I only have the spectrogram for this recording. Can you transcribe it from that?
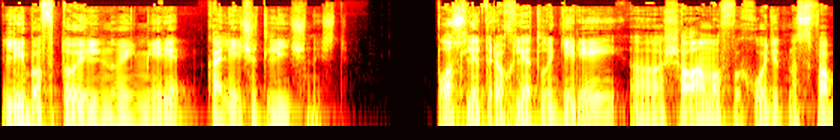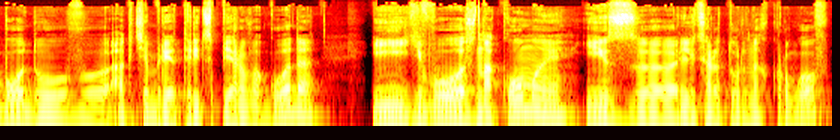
либо в той или иной мере калечит личность. После трех лет лагерей э, Шаламов выходит на свободу в октябре 1931 года, и его знакомые из э, литературных кругов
